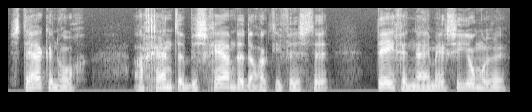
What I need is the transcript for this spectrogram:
Sterker nog, agenten beschermden de activisten tegen Nijmeegse jongeren.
